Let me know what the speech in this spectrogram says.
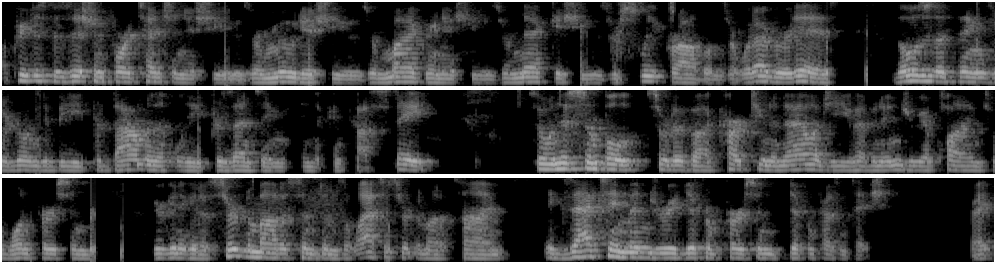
a predisposition for attention issues or mood issues or migraine issues or neck issues or sleep problems or whatever it is, those are the things that are going to be predominantly presenting in the concussed state. So in this simple sort of uh, cartoon analogy, you have an injury applying to one person, you're gonna get a certain amount of symptoms that last a certain amount of time, exact same injury, different person, different presentation, right?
